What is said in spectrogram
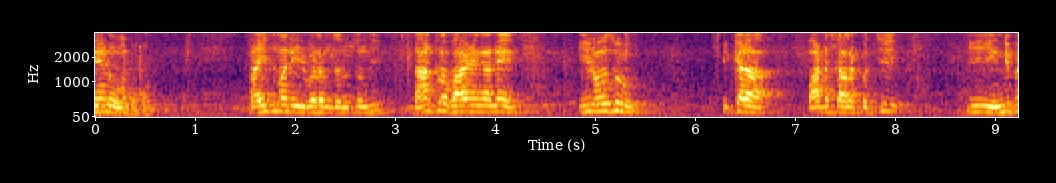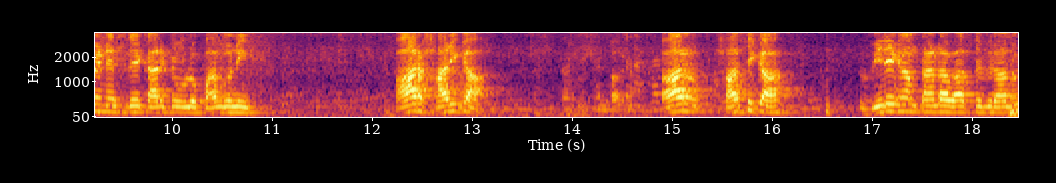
నేను ప్రైజ్ మనీ ఇవ్వడం జరుగుతుంది. దాంట్లో భాగంగానే ఈరోజు ఇక్కడ పాఠశాలకు వచ్చి ఈ ఇండిపెండెన్స్ డే కార్యక్రమంలో పాల్గొని ఆర్ హారిక ఆర్ హాసిక వీరేగాం తాండా వాస్తవ్యురాలు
